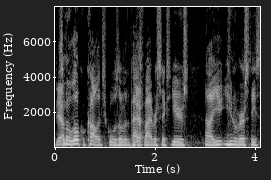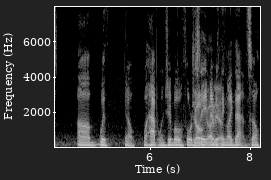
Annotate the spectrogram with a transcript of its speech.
Yeah. some of the local college schools over the past Yeah. five or six years, uh, u- universities um, with you know what happened with Jimbo and Florida Oh, State God, and everything yeah. like that. So,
